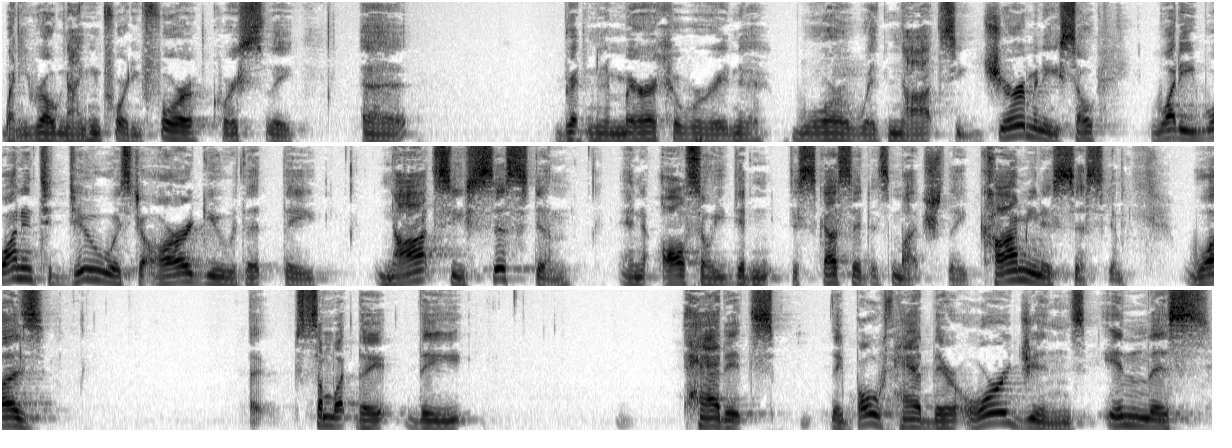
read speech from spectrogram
when he wrote 1944, of course, the uh, Britain and America were in a war with Nazi Germany. So what he wanted to do was to argue that the Nazi system, and also he didn't discuss it as much, the communist system, was uh, somewhat the the had its, they both had their origins in this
